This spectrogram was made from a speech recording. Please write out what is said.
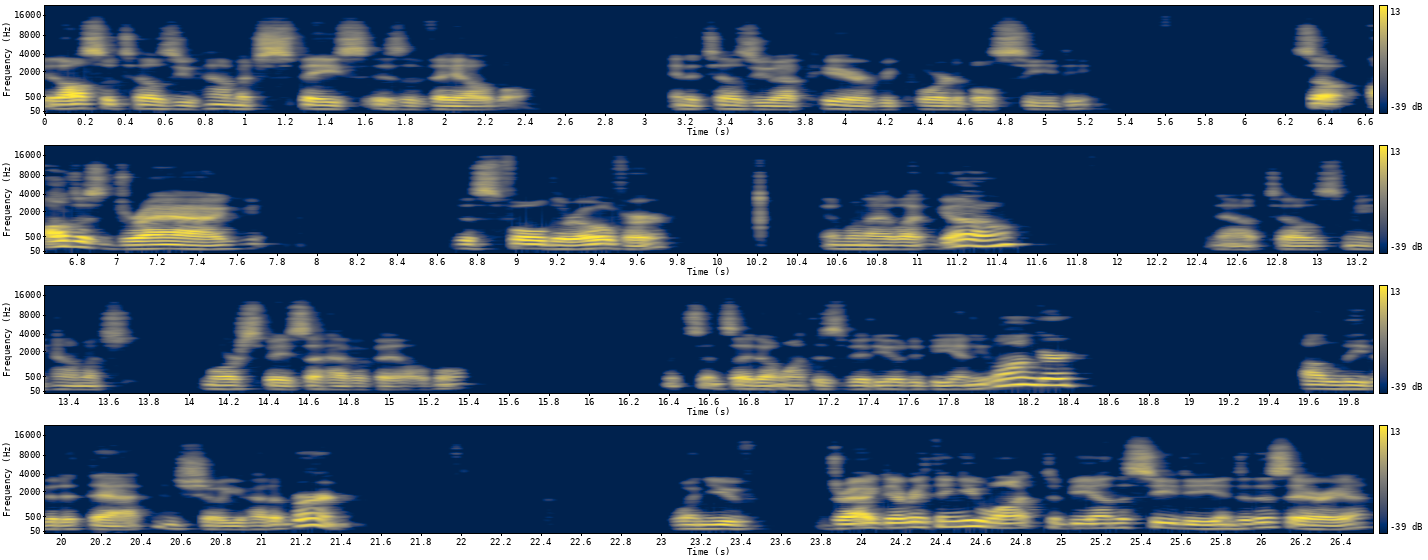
it also tells you how much space is available. And it tells you up here, recordable CD. So I'll just drag this folder over, and when I let go, now it tells me how much more space I have available. But since I don't want this video to be any longer, I'll leave it at that and show you how to burn. When you've dragged everything you want to be on the CD into this area,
